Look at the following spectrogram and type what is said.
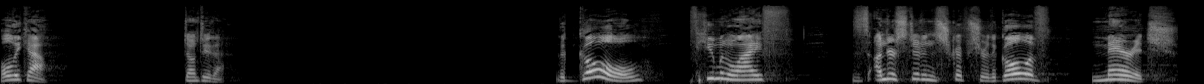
Holy cow. Don't do that. The goal of human life is understood in Scripture. The goal of marriage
